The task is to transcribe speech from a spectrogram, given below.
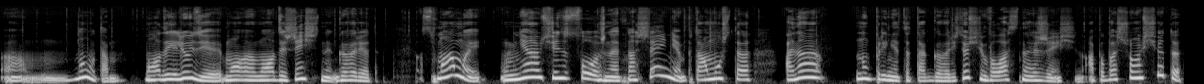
эм, ну, там, молодые люди, молодые женщины говорят, с мамой у меня очень сложные отношения, потому что она, ну, принято так говорить, очень властная женщина. А по большому счету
